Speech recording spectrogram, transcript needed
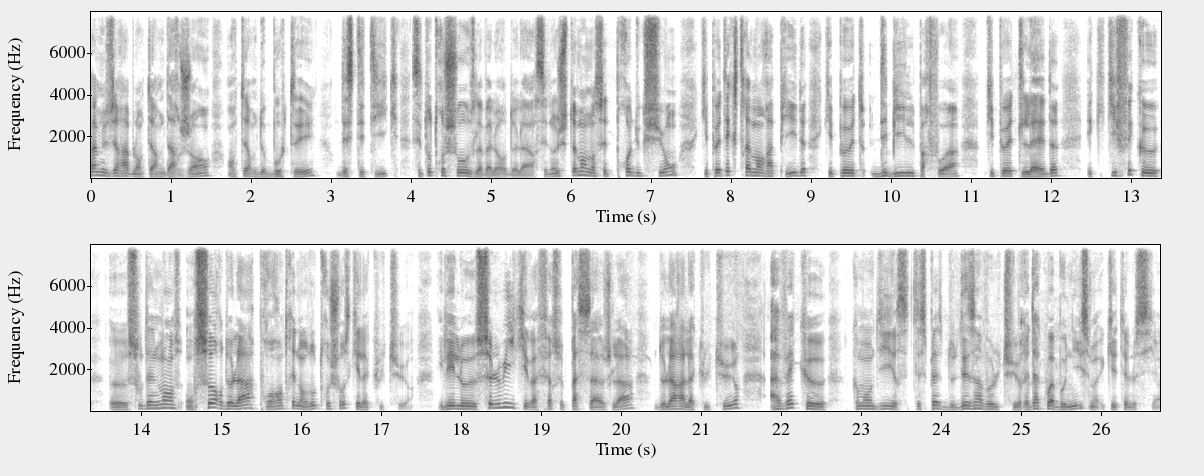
Pas mesurable en termes d'argent, en termes de beauté, d'esthétique. C'est autre chose la valeur de l'art. C'est justement dans cette production qui peut être extrêmement rapide, qui peut être débile parfois, qui peut être laide, et qui, fait que euh, soudainement on sort de l'art pour rentrer dans autre chose qui est la culture. Il est le celui qui va faire ce passage-là de l'art à la culture avec euh, comment dire, cette espèce de désinvolture et d'aquabonisme qui était le sien.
